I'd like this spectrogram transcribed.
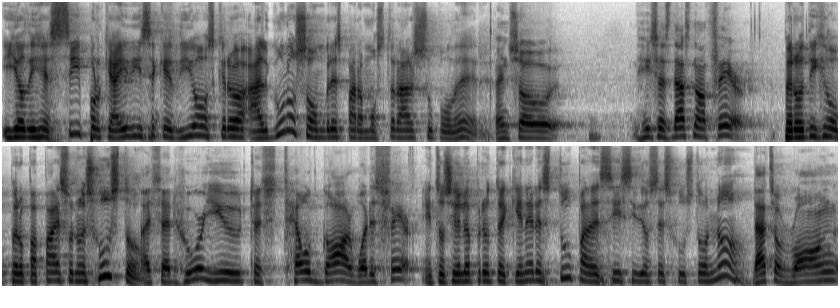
Y yo dije, sí, porque ahí dice que Dios creó a algunos hombres para mostrar su poder. And so he says, That's not fair. Pero dijo, pero papá, eso no es justo. I said, Who are you to tell God what is fair? Entonces yo le pregunté, ¿quién eres tú para decir si Dios es justo o no? That's a wrong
